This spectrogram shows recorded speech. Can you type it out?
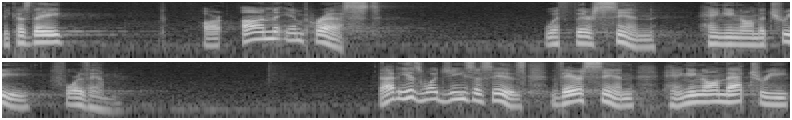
Because they are unimpressed with their sin hanging on the tree for them. That is what Jesus is their sin hanging on that tree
